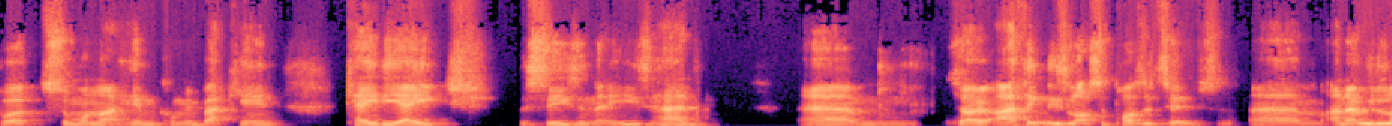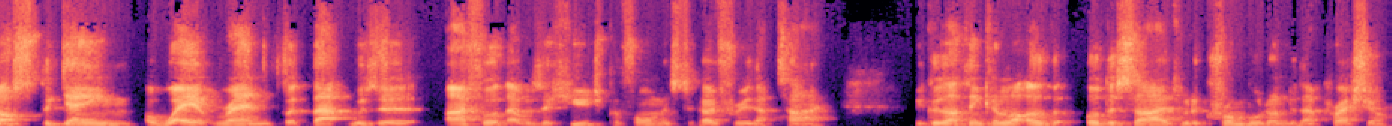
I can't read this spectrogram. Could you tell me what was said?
but someone like him coming back in, KDH, the season that he's had. Um, so I think there's lots of positives. Um, I know we lost the game away at Rennes, but that was a I thought that was a huge performance to go through that tie because I think a lot of other sides would have crumbled under that pressure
